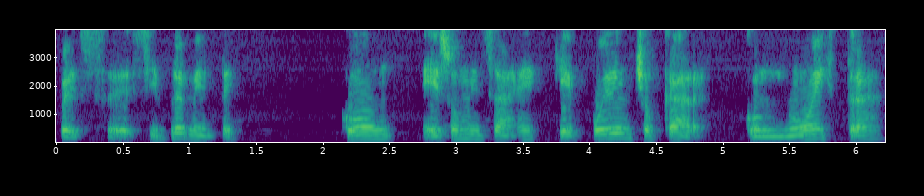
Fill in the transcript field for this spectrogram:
Pues eh, simplemente con esos mensajes que pueden chocar con, nuestra,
